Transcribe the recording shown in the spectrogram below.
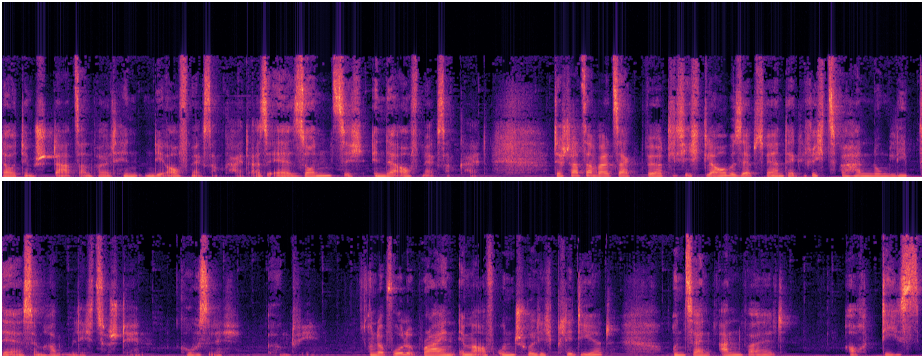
laut dem Staatsanwalt hinten die Aufmerksamkeit. Also er sonnt sich in der Aufmerksamkeit. Der Staatsanwalt sagt wörtlich, ich glaube, selbst während der Gerichtsverhandlung liebte er es, im Rampenlicht zu stehen. Gruselig irgendwie. Und obwohl O'Brien immer auf unschuldig plädiert und sein Anwalt auch dies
